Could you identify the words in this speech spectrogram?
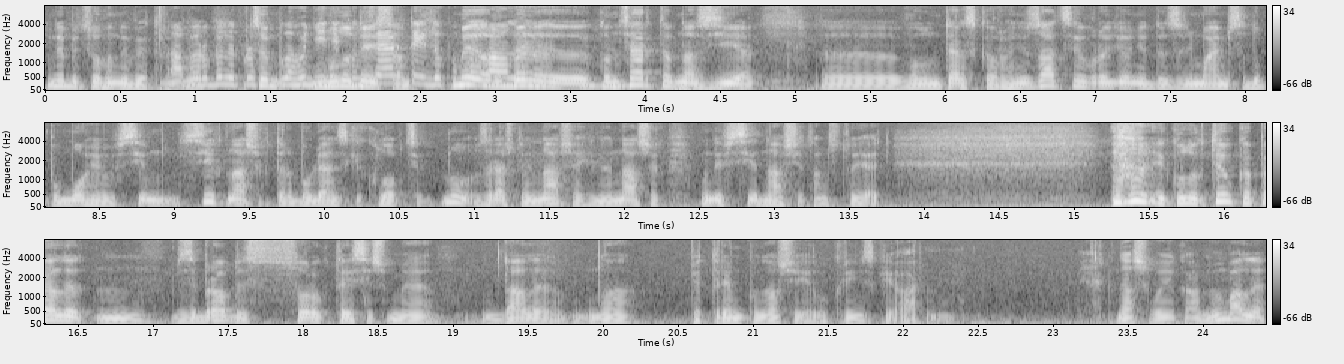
Вони би цього не витримали. А ви робили просто Це благодійні концерти сам. і допомагали? Ми робили е, концерти. В нас є е, волонтерська організація в районі, де займаємося допомогою всім, всіх наших тербовлянських хлопців. Ну, зрештою, наших і не наших, вони всі наші там стоять. І колектив капели зібрав десь 40 тисяч ми дали на підтримку нашої української армії. Нашим воякам. Ми мали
